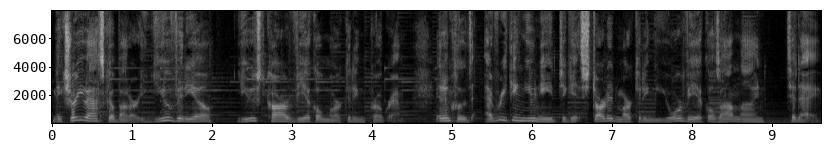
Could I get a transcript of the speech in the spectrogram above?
Make sure you ask about our U-Video used car vehicle marketing program. It includes everything you need to get started marketing your vehicles online today.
